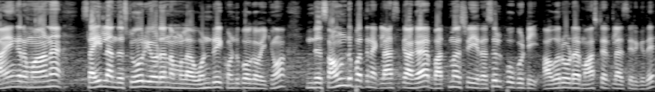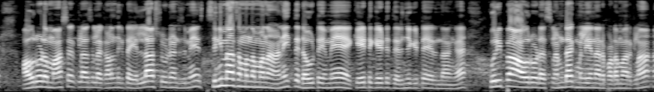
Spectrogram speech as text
பயங்கரமான சைடில் அந்த ஸ்டோரியோட நம்மளை ஒன்றி கொண்டு போக வைக்கும். இந்த சவுண்டு பற்றின கிளாஸுக்காக பத்மஸ்ரீ ரசூல் பூக்குட்டி அவரோட மாஸ்டர் கிளாஸ் இருக்குது. அவரோட மாஸ்டர் கிளாஸில் கலந்துக்கிட்ட எல்லா ஸ்டூடெண்ட்ஸுமே சினிமா சம்மந்தமான அனைத்து டவுட்டையுமே கேட்டு கேட்டு தெரிஞ்சுக்கிட்டே இருந்தாங்க. குறிப்பாக அவரோட ஸ்லம்டாக் மில்லியனர் படமாக இருக்கலாம்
